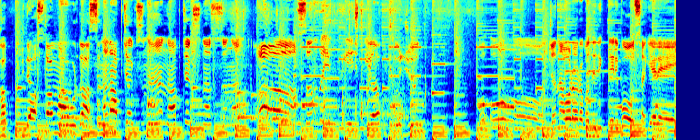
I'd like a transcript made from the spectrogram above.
Kap bir de aslan var burada. Aslana ne yapacaksın ha? Ne yapacaksın aslana? Aa aslan da ezdi geçti ya bu çocuk. Oo canavar araba dedikleri bu olsa gerek.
